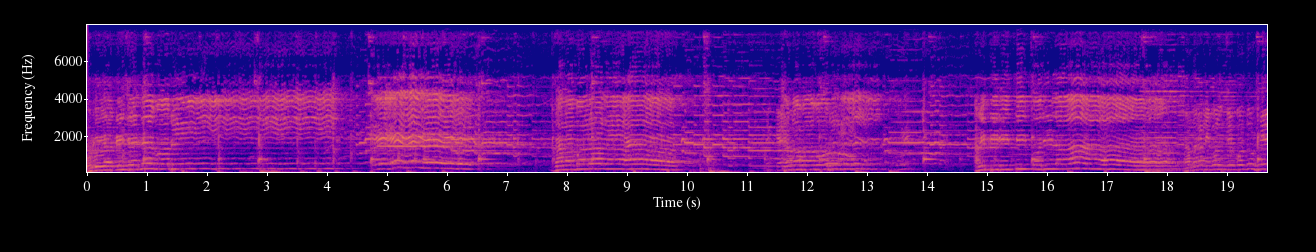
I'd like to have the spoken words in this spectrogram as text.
ওরে আমি জেনে ভাবি আমি প্রীতি করিলাম। হে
